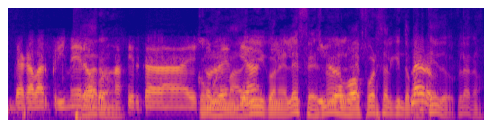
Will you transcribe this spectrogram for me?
de acabar primero con una cierta Como solvencia. el Madrid, con el EFES, ¿no? fuerza el quinto partido, claro.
